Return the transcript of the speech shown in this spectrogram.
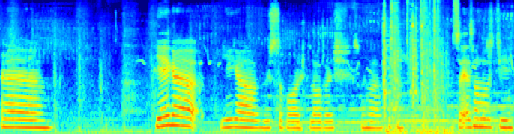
Äh, Jäger, Jägerwüste brauche ich, glaube ich. Das mal gucken. So, erstmal muss ich die...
